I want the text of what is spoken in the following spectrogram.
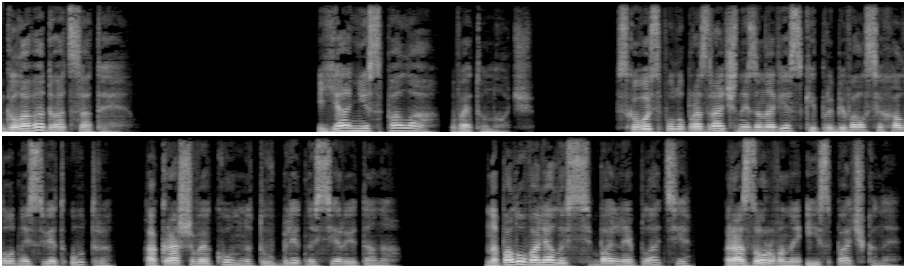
Глава двадцатая. Я не спала в эту ночь. Сквозь полупрозрачные занавески пробивался холодный свет утра, окрашивая комнату в бледно-серые тона. На полу валялось бальное платье, разорванное и испачканное.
